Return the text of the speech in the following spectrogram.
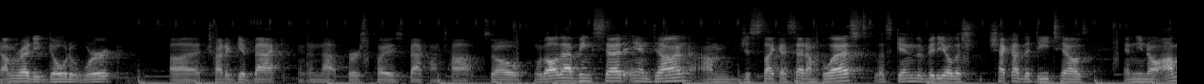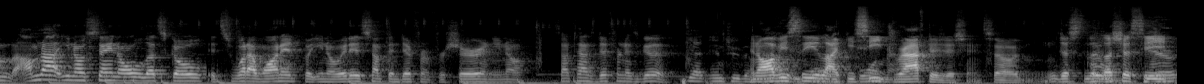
I'm ready to go to work, uh, try to get back in that first place, back on top. So with all that being said and done, I'm just like I said, I'm blessed. Let's get into the video. Let's check out the details. And you know, I'm I'm not you know saying oh let's go. It's what I wanted, but you know it is something different for sure. And you know sometimes different is good. Get into the and obviously like you format. see draft edition. So just Boom. let's just see what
